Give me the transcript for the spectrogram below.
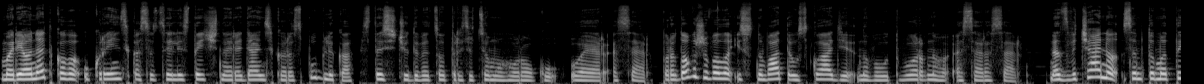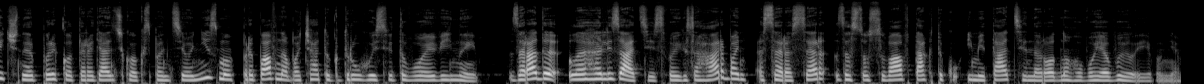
Маріонеткова Українська Соціалістична Радянська Республіка з 1937 року УРСР продовжувала існувати у складі новоутвореного СРСР. Надзвичайно симптоматичний приклад радянського експансіонізму припав на початок Другої світової війни. Заради легалізації своїх загарбань СРСР застосував тактику імітації народного воєвиявлення.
